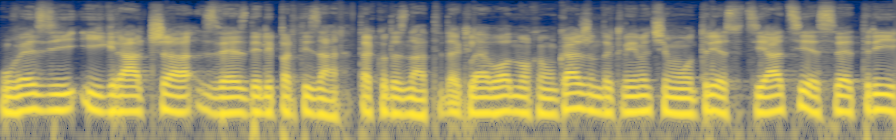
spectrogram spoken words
u vezi igrača Zvezde ili Partizana, tako da znate. Dakle, evo odmah vam kažem, dakle imat ćemo tri asocijacije, sve tri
